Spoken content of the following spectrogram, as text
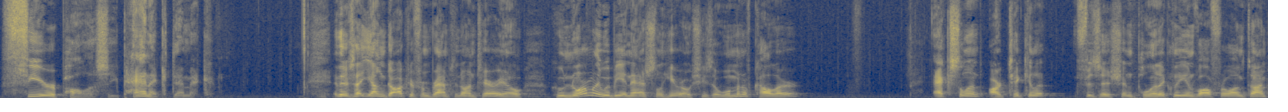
fear policy, panic demic. There's that young doctor from Brampton, Ontario, who normally would be a national hero. She's a woman of color, excellent, articulate physician, politically involved for a long time.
